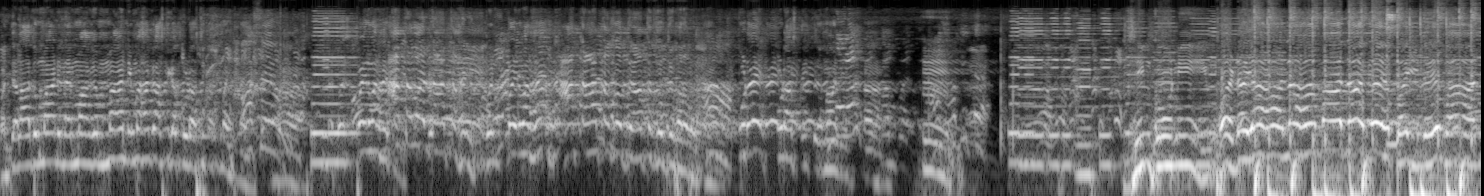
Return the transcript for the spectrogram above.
पण त्याला अजून मांडी नाही. माग मांडी महाग असते का पुढे असते का माहिती नाही. हा. पहिलवान आहे आता आहे. पण पहिलवान आहे. आता आता करतोय आता करतोय बरोबर. पुढे पुढे असते मांडी हा. झिंगोनी फडयाला माझा ग पैलवान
